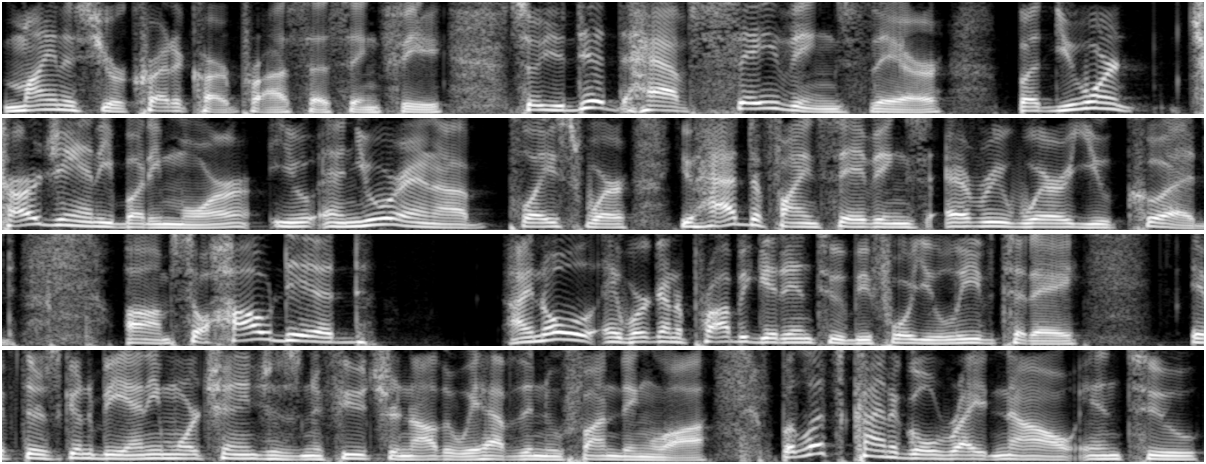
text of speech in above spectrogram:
minus your credit card processing fee. So you did have savings there, but you weren't charging anybody more you and you were in a place where you had to find savings everywhere you could. Um, so how did i know we're going to probably get into before you leave today if there's going to be any more changes in the future now that we have the new funding law. But let's kind of go right now into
